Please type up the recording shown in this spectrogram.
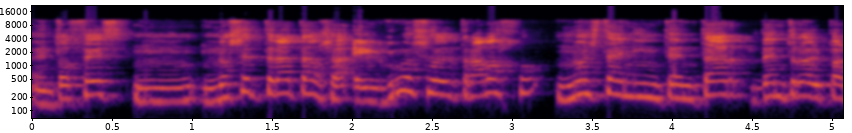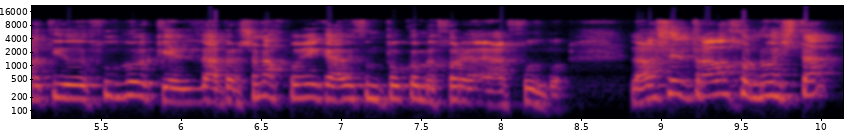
Entonces, mm, no se trata, o sea, el grueso del trabajo no está en intentar dentro del partido de fútbol que la persona juegue cada vez un poco mejor al fútbol. La base del trabajo no está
